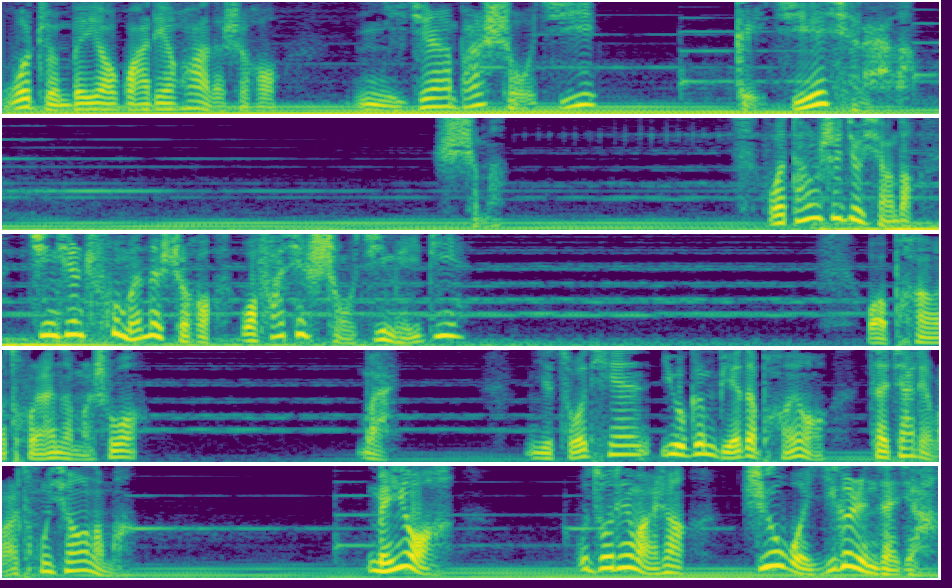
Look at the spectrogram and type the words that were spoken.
我准备要挂电话的时候，你竟然把手机给接起来了。什么？”我当时就想到，今天出门的时候，我发现手机没电。我朋友突然这么说：“喂，你昨天又跟别的朋友在家里玩通宵了吗？”“没有啊，我昨天晚上只有我一个人在家。”“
